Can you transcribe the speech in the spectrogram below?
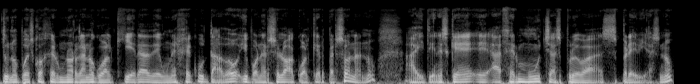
tú no puedes coger un órgano cualquiera de un ejecutado y ponérselo a cualquier persona, ¿no? Ahí tienes que eh, hacer muchas pruebas previas, ¿no?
